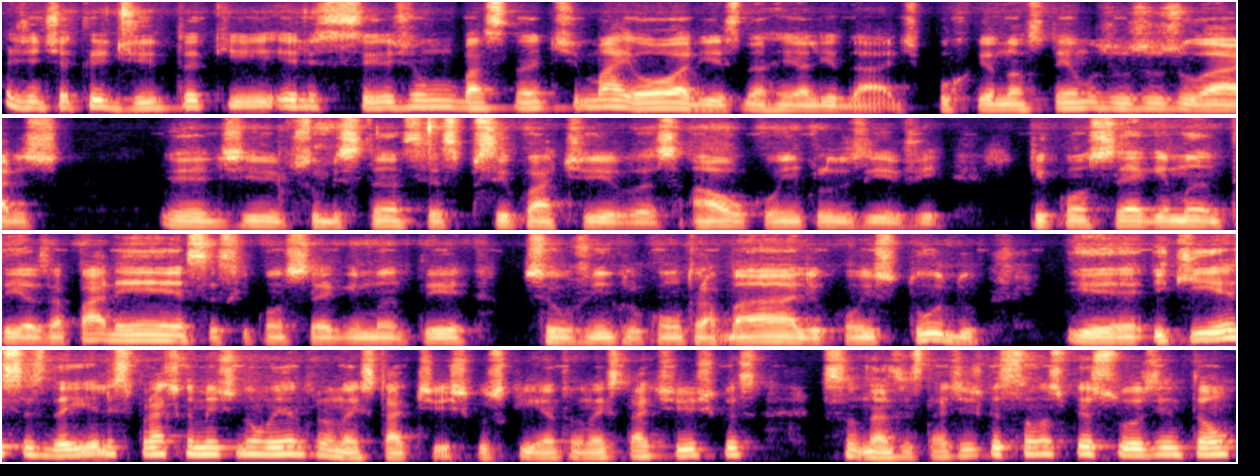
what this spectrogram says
a gente acredita que eles sejam bastante maiores na realidade, porque nós temos os usuários eh, de substâncias psicoativas, álcool inclusive, que conseguem manter as aparências, que conseguem manter seu vínculo com o trabalho, com o estudo, e, e, que esses daí eles praticamente não entram na estatística. Os que entram nas estatísticas, nas estatísticas são as pessoas, então,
